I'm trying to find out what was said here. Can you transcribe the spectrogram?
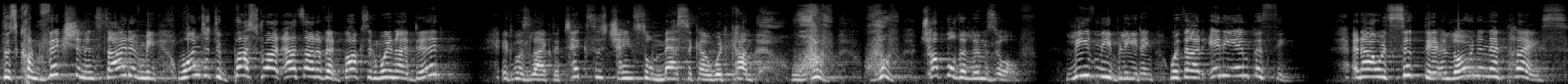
this conviction inside of me wanted to bust right outside of that box. And when I did, it was like the Texas Chainsaw Massacre would come, woof, woof, chop all the limbs off, leave me bleeding without any empathy. And I would sit there alone in that place,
